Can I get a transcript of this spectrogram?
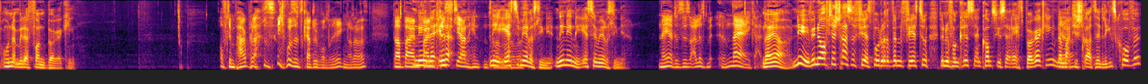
100 Meter von Burger King. Auf dem Parkplatz. Ich muss jetzt gerade überlegen, oder was? Da beim, Nee, beim na, Christian hinten dran. Nee, erste? Meereslinie. Nee, nee, nee, erste Meereslinie. Naja, das ist alles. Mit, äh, naja, egal. Naja, nee, wenn du auf der Straße fährst, wo du, wenn du fährst du, wenn du von Christian kommst, ist ja rechts Burger King, dann Ja. macht die Straße eine Linkskurve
